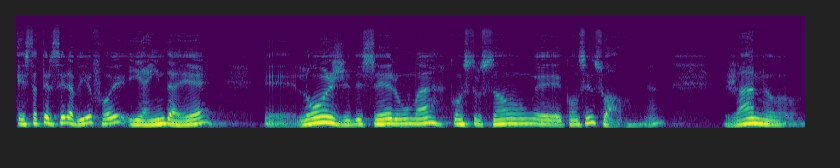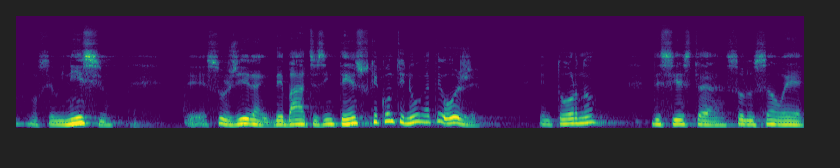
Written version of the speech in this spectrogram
Esta terceira via foi, e ainda é, é longe de ser uma construção consensual. Né? Já no, no, seu início, surgiram debates intensos que continuam até hoje em torno de se esta solução é,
